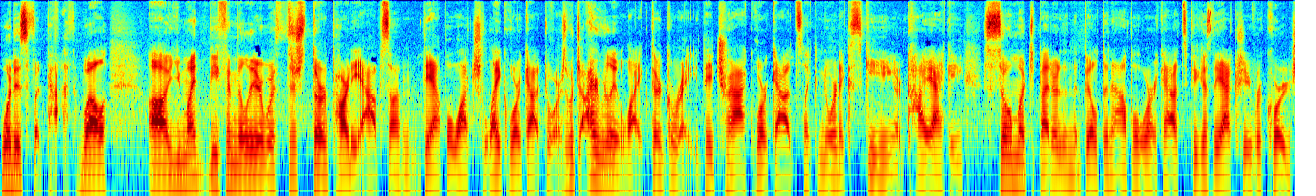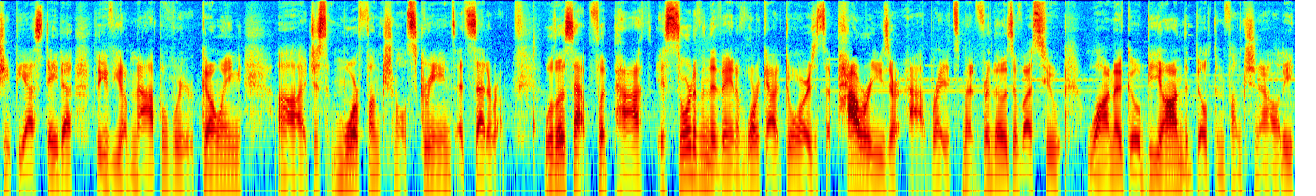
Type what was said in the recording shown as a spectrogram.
what is Footpath? Well, uh, you might be familiar with just third-party apps on the Apple Watch like Workoutdoors, which I really like. They're great. They track workouts like Nordic skiing or kayaking so much better than the built-in Apple workouts because they actually record GPS data. They give you a map of where you're going, uh, just more functional screens, etc. Well, this app Footpath is sort of in the vein of Workoutdoors. It's a power user app, right? It's meant for those of us who want to go beyond the built-in functionality,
